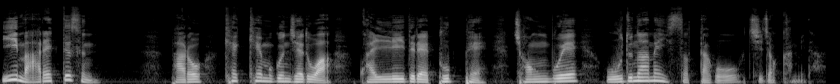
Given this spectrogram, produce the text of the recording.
이 말의 뜻은 바로 캐캐묵은 제도와 관리들의 부패, 정부의 우둔함에 있었다고 지적합니다.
